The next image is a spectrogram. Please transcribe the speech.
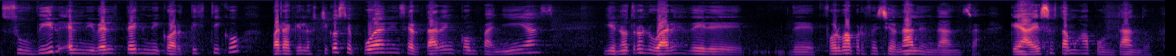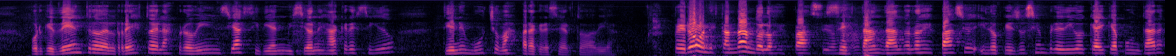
subir el nivel técnico artístico para que los chicos se puedan insertar en compañías y en otros lugares de, forma profesional en danza, que a eso estamos apuntando. Porque dentro del resto de las provincias, si bien Misiones ha crecido, tiene mucho más para crecer todavía. Pero le están dando los espacios. Se están dando los espacios y lo que yo siempre digo es que hay que apuntar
